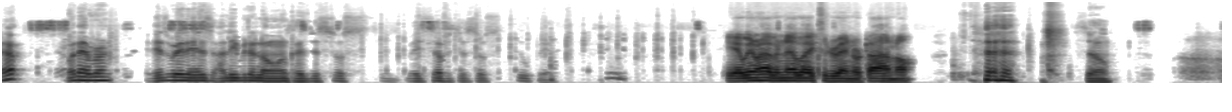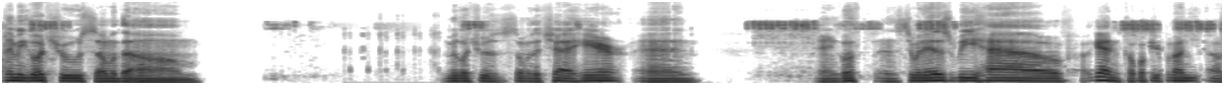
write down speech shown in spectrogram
Yep. Whatever. It is what it is. I leave it alone because it's just so s- itself is just so stupid. Yeah, we don't have enough extra Renotano. so let me go through some of the um let me go through some of the chat here and and go and see what it is. We have again a couple of people on on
